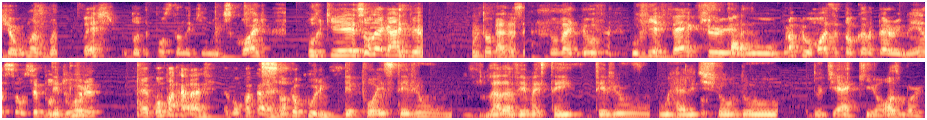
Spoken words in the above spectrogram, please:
de algumas bandas flash, eu tô até postando aqui no Discord, porque são legais mesmo. Então Cara. você não vai ter o, o Fear Factory, Cara. o próprio Ozzy tocando Perry Manson, o Sepultura. É bom pra caralho. É bom pra caralho. Só- Procurem. Depois teve um. Nada a ver, mas tem, teve um, um reality show do, do Jack Osborne,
